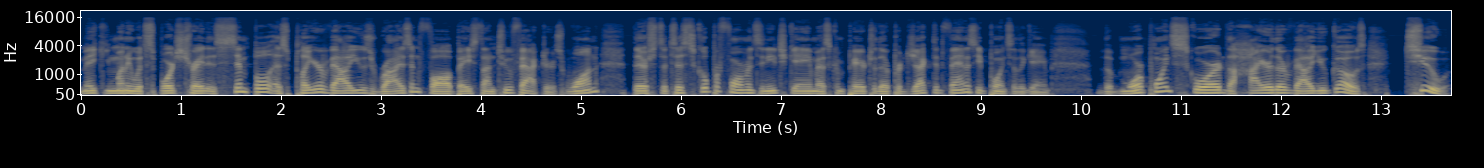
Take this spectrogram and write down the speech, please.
Making money with Sports Trade is simple as player values rise and fall based on two factors. One, their statistical performance in each game as compared to their projected fantasy points of the game. The more points scored, the higher their value goes. Two,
